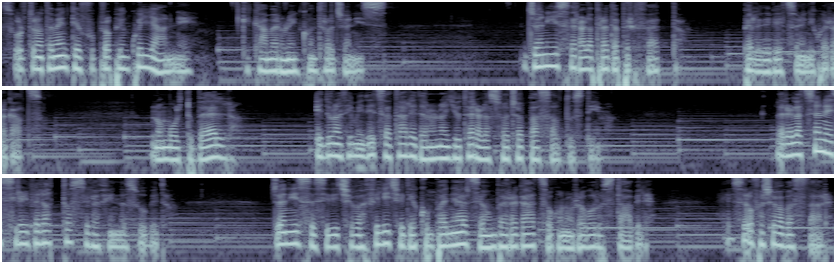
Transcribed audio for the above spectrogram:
Sfortunatamente fu proprio in quegli anni che Cameron incontrò Janice. Janice era la preda perfetta per le deviazioni di quel ragazzo. Non molto bella, ed una timidezza tale da non aiutare la sua già bassa autostima. La relazione si rivelò tossica fin da subito. Janice si diceva felice di accompagnarsi a un bel ragazzo con un lavoro stabile e se lo faceva bastare,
